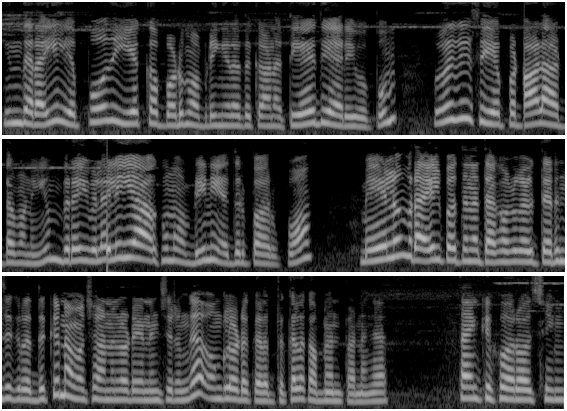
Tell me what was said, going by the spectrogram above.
இந்த ரயில் எப்போது இயக்கப்படும் அப்படிங்கிறதுக்கான தேதி அறிவிப்பும் உறுதி செய்யப்பட்ட கால அட்டவணையும் விரைவில் வெளியாகும் அப்படின்னு எதிர்பார்ப்போம். மேலும் ரயில் பற்றின தகவல்கள் தெரிஞ்சுக்கிறதுக்கு நம்ம சேனலோட இணைஞ்சிருங்க. உங்களோட கருத்துக்களை கமெண்ட் பண்ணுங்கள் தேங்க்யூ ஃபார் வாட்சிங்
